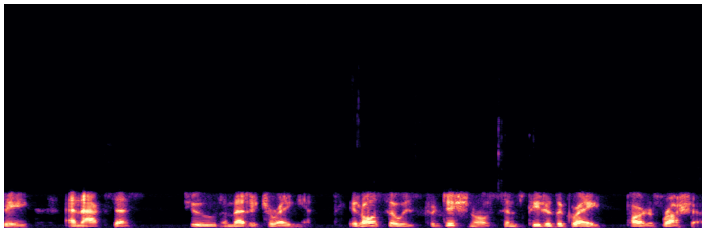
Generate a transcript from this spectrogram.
Sea and access to the Mediterranean. It also is traditional since Peter the Great part of Russia.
